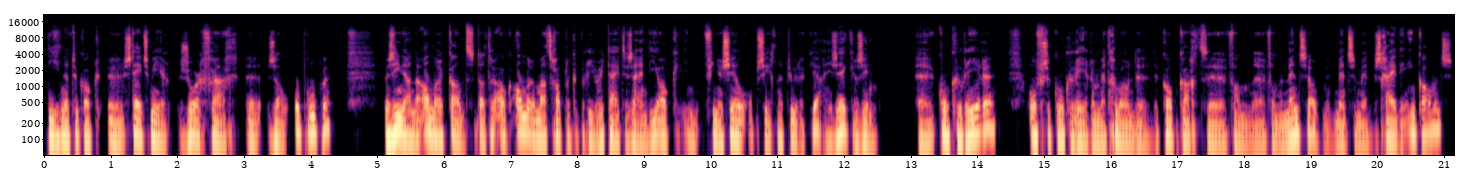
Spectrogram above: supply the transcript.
die natuurlijk ook uh, steeds meer zorgvraag zal oproepen. We zien aan de andere kant dat er ook andere maatschappelijke prioriteiten zijn, die ook in financieel opzicht natuurlijk ja, in zekere zin uh, concurreren. Of ze concurreren met gewoon de, de koopkracht uh, van, uh, van de mensen, ook met mensen met bescheiden inkomens.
